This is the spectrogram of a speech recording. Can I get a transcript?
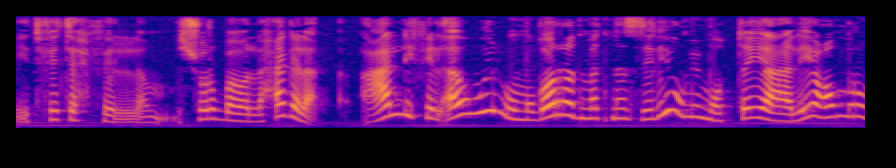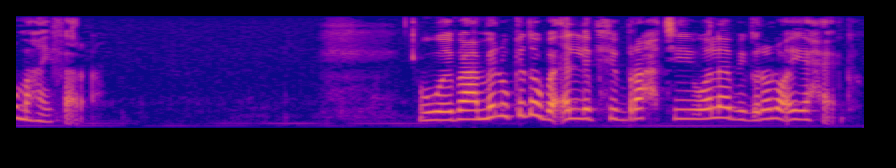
يتفتح في الشوربة ولا حاجة لا علي في الأول ومجرد ما تنزليه قومي موطية عليه عمره ما هيفرقع. وبعمله كده وبقلب فيه براحتي ولا بيجراله أي حاجة.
